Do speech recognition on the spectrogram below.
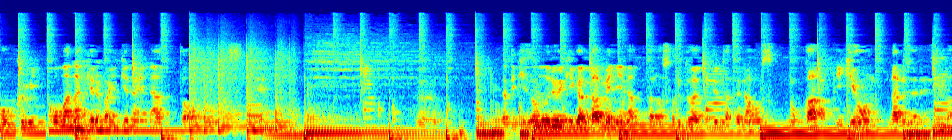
こう組み込まなければいけないなとは思いますね、うん、だって既存の領域がダメになったらそれどうやって立て直すのかに基本なるじゃないですか、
